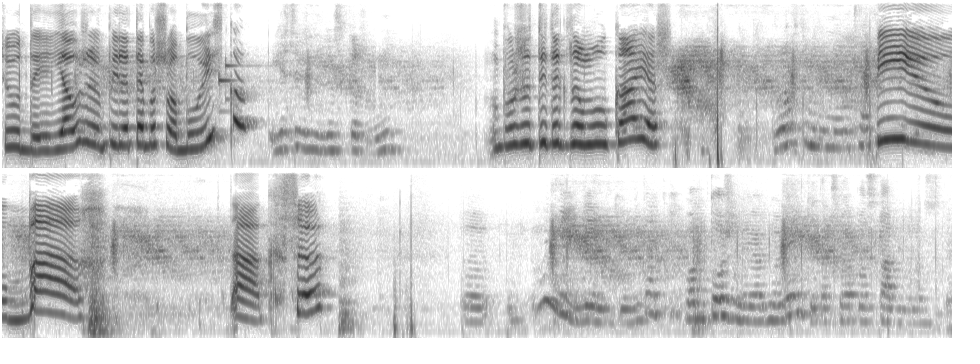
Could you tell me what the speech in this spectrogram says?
Сюди. Я вже біля тебе що, близько? Я тобі не скажу. Боже, ти так замовкаєш. Просто не мовчати. Пів, бах. Так, все. Е, Ну. Видать, вам тоже, наверное, лейки, так что я поставлю на стол.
